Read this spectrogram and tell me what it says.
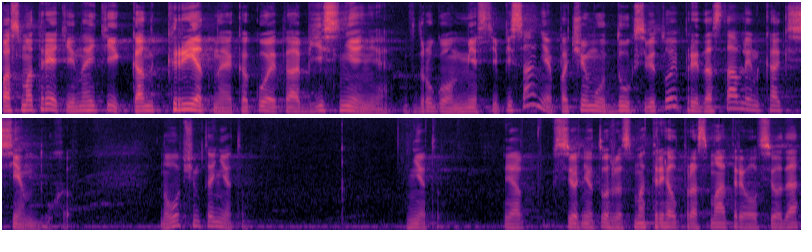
посмотреть и найти конкретное какое-то объяснение в другом месте Писания, почему Дух Святой предоставлен как семь духов. Но, в общем-то, нету. Нету. Я сегодня тоже смотрел, просматривал все, да,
